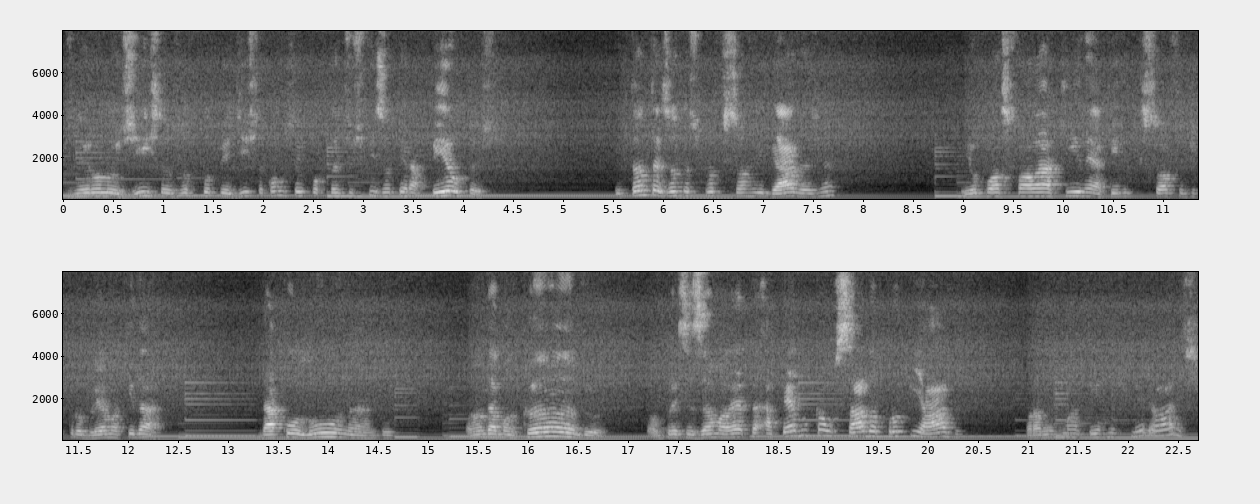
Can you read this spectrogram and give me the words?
os neurologistas, os ortopedistas, como são importantes os fisioterapeutas e tantas outras profissões ligadas, né? Eu posso falar aqui, né, aquele que sofre de problema aqui da, da coluna, do, anda mancando, então precisamos até do calçado apropriado para nos mantermos melhores,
